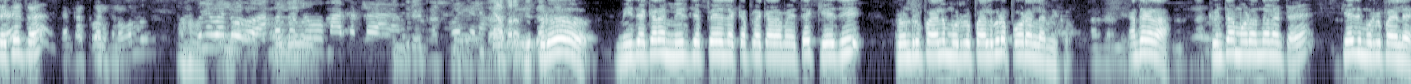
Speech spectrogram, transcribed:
సెక్రటరీ? ఇప్పుడు మీ దగ్గర మీరు చెప్పే లెక్క ప్రకారం అయితే కేజీ రెండు రూపాయలు మూడు రూపాయలు కూడా పోవడంలే మీకు. అంతే కదా? క్వింటా మూడు వందలు అంటే కేజీ మూడు రూపాయలే.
